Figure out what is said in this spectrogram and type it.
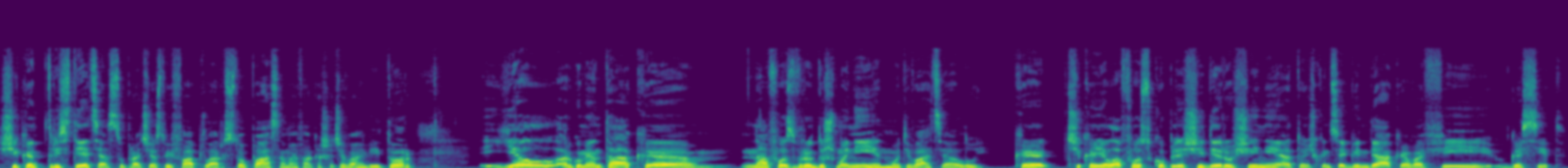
și că tristețea asupra acestui fapt l-ar stopa să mai facă așa ceva în viitor, el argumenta că n-a fost vreo dușmănie în motivația lui, că, ci că el a fost copleșit de rușine atunci când se gândea că va fi găsit.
